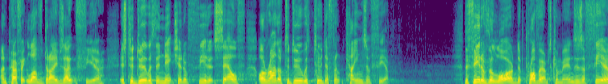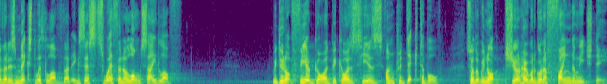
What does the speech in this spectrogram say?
and perfect love drives out fear is to do with the nature of fear itself, or rather to do with two different kinds of fear. The fear of the Lord that Proverbs commends is a fear that is mixed with love, that exists with and alongside love. We do not fear God because He is unpredictable, so that we're not sure how we're going to find Him each day.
